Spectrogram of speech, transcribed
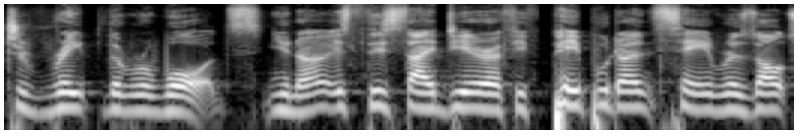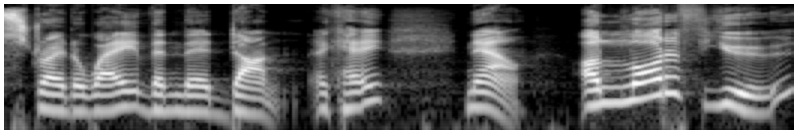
to reap the rewards. You know, it's this idea of if people don't see results straight away, then they're done. Okay. Now, a lot of you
